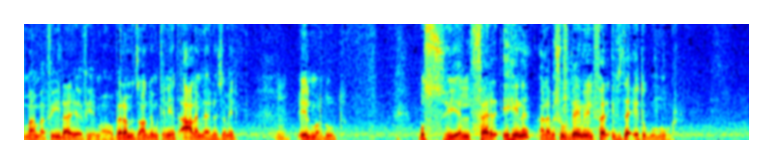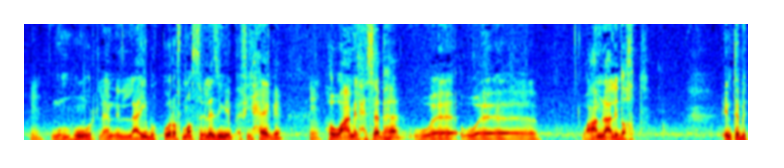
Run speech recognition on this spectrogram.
مهما في لا في ما هو بيراميدز عنده إمكانيات أعلى من الأهلي والزمالك. إيه المردود؟ بص هي الفرق هنا أنا بشوف دايما الفرق في زقة الجمهور. جمهور لأن اللعيب الكورة في مصر لازم يبقى فيه حاجة. هو عامل حسابها و... و... وعامله عليه ضغط. انت بت...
